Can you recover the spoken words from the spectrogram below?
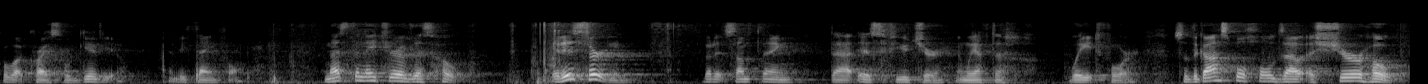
for what Christ will give you and be thankful. And that's the nature of this hope. It is certain, but it's something that is future, and we have to wait for. So the gospel holds out a sure hope.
